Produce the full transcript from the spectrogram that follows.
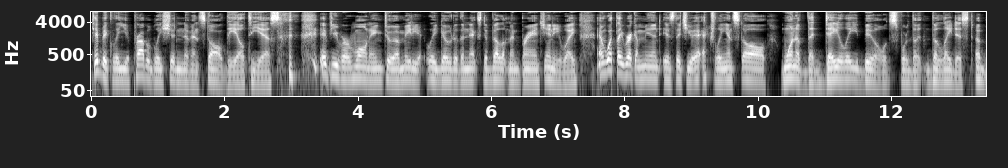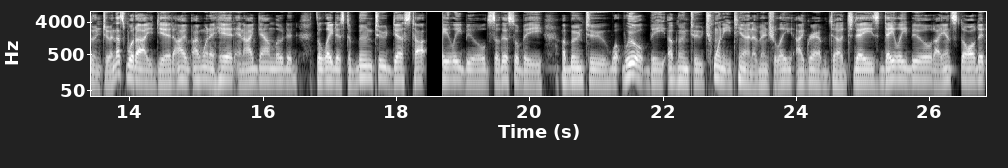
Typically, you probably shouldn't have installed the LTS if you were wanting to immediately go to the next development branch anyway. And what they recommend is that you actually install one of the daily builds for the, the latest Ubuntu. And that's what I did. I, I went ahead and I downloaded the latest Ubuntu desktop daily build. So this will be Ubuntu, what will be Ubuntu 2010 eventually. I grabbed uh, today's daily build, I installed it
